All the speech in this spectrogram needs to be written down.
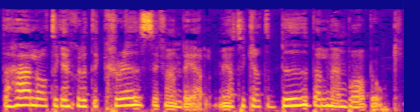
Det här låter kanske lite crazy för en del, men jag tycker att Bibeln är en bra bok.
